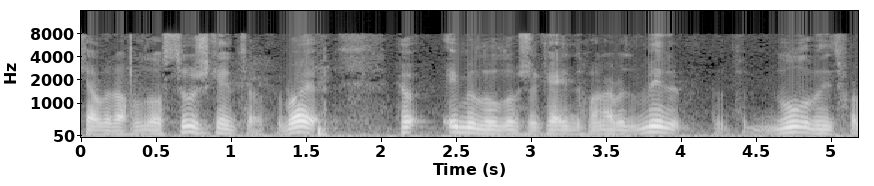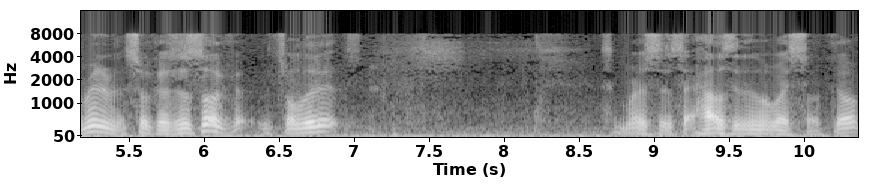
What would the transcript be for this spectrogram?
kel rachel lo su shekein torah. Boy, imi lulav shekein chon arba minute. Lulav needs for minute. Sukkah is a sukkah. That's all it is. So Mara says, how does he know by sukkah?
